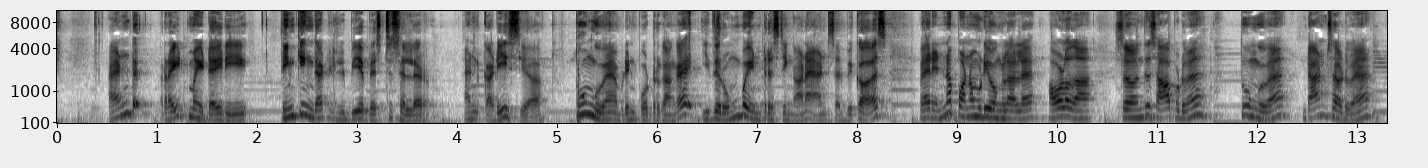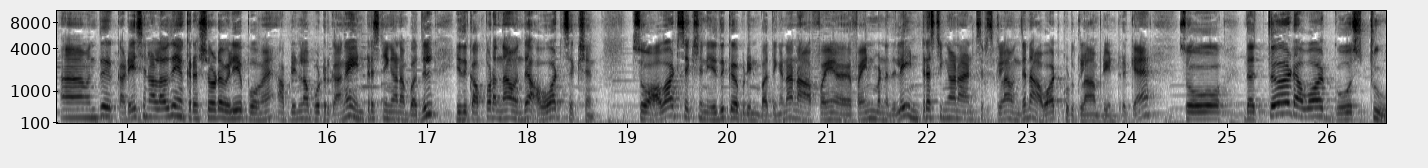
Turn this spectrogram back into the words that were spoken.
and write my diary thinking that it will be a best seller and கடைசியாக தூங்குவேன் அப்படின்னு போட்டிருக்காங்க. இது ரொம்ப இன்ட்ரெஸ்டிங்கான ஆன்சர் பிகாஸ் வேறு என்ன பண்ண முடியும் உங்களால்? அவ்வளோதான் ஸோ வந்து சாப்பிடுவேன். தூங்குவேன் டான்ஸ் ஆடுவேன். வந்து கடைசி நாளாவது என் க்ரஷோட வெளியே போவேன் அப்படின்லாம் போட்டிருக்காங்க. இன்ட்ரெஸ்டிங்கான பதில். இதுக்கப்புறம் தான் வந்து award section so award section எதுக்கு அப்படின்னு பார்த்தீங்கன்னா நான் ஃபை ஃபைன் பண்ணதில் இன்ட்ரெஸ்டிங்கான ஆன்சர்ஸ்க்கெலாம் வந்து நான் அவார்ட் கொடுக்கலாம் அப்படின்ட்டு இருக்கேன் so the third award goes to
